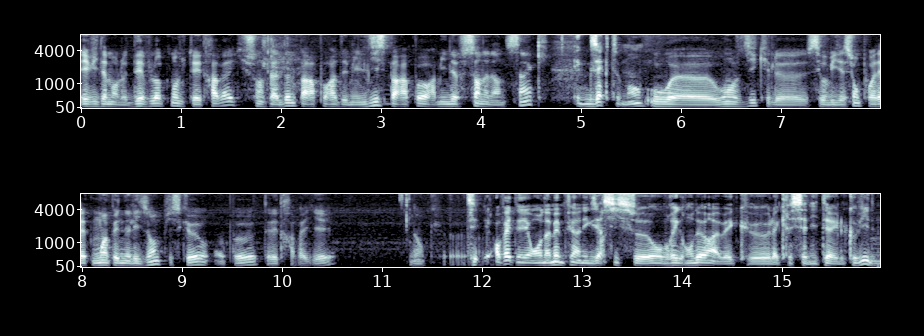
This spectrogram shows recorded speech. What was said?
évidemment le développement du télétravail qui change la donne par rapport à 2010, par rapport à 1995, Exactement. où, où on se dit que le- ces obligations pourraient être moins pénalisantes puisqu'on peut télétravailler. Donc, euh, En fait, on a même fait un exercice euh, en vraie grandeur avec euh, la crise sanitaire et le Covid, Mm.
